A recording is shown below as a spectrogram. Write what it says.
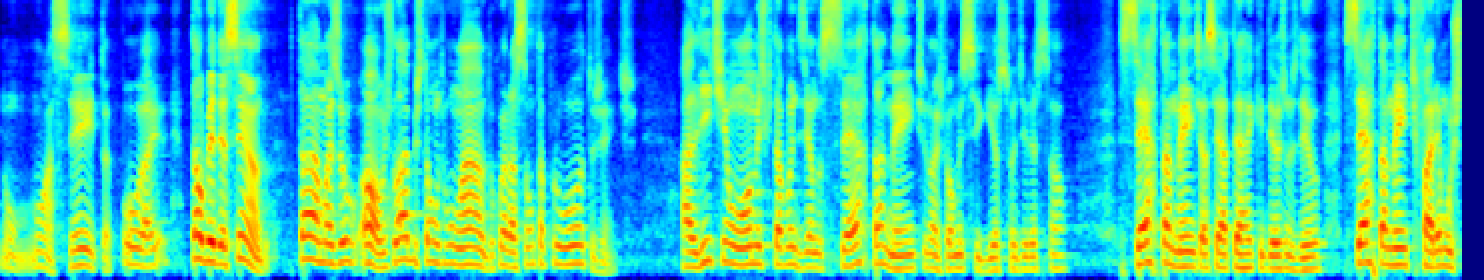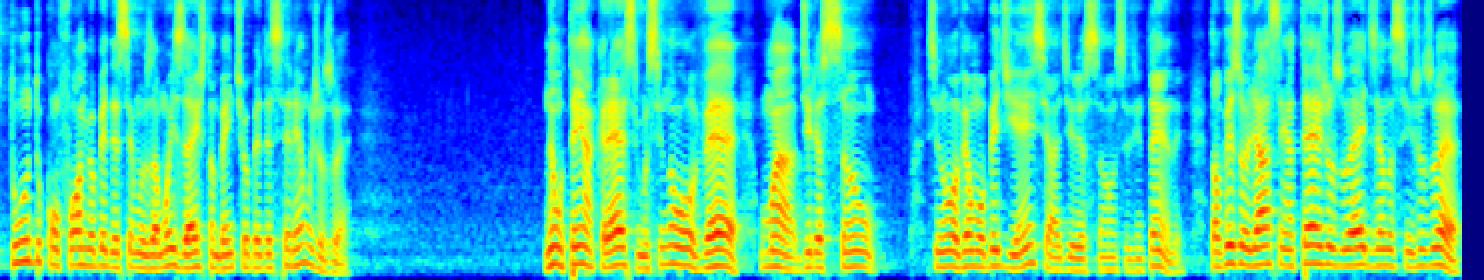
não, não aceita. Pô, está obedecendo? Tá, mas o, ó, os lábios estão de um lado, o coração está para o outro, gente. Ali tinham homens que estavam dizendo: certamente nós vamos seguir a sua direção. Certamente essa é a terra que Deus nos deu. Certamente faremos tudo conforme obedecemos a Moisés, também te obedeceremos, Josué. Não tem acréscimo se não houver uma direção se não houver uma obediência à direção, vocês entendem? Talvez olhassem até Josué dizendo assim: Josué,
